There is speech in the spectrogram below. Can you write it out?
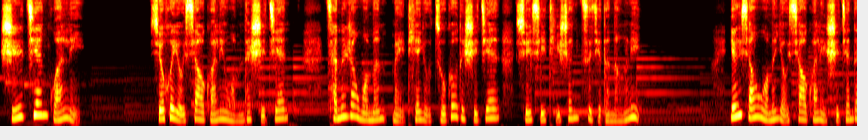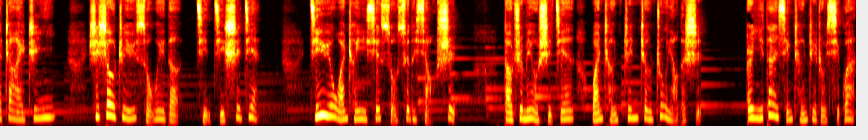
时间管理。学会有效管理我们的时间，才能让我们每天有足够的时间学习提升自己的能力。影响我们有效管理时间的障碍之一，是受制于所谓的紧急事件，急于完成一些琐碎的小事，导致没有时间完成真正重要的事。而一旦形成这种习惯，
